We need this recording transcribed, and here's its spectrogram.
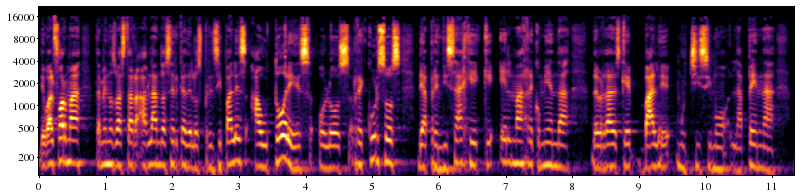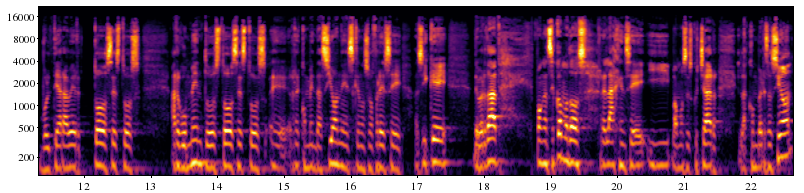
de igual forma, también nos va a estar hablando acerca de los principales autores o los recursos de aprendizaje que él más recomienda. De verdad es que vale muchísimo la pena voltear a ver todos estos argumentos, todas estas eh, recomendaciones que nos ofrece. Así que, de verdad, Pónganse cómodos, relájense y vamos a escuchar la conversación.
